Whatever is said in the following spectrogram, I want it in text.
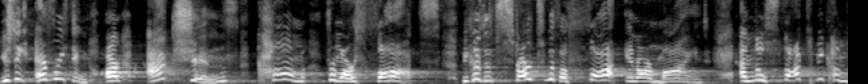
You see, everything, our actions come from our thoughts because it starts with a thought in our mind, and those thoughts become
